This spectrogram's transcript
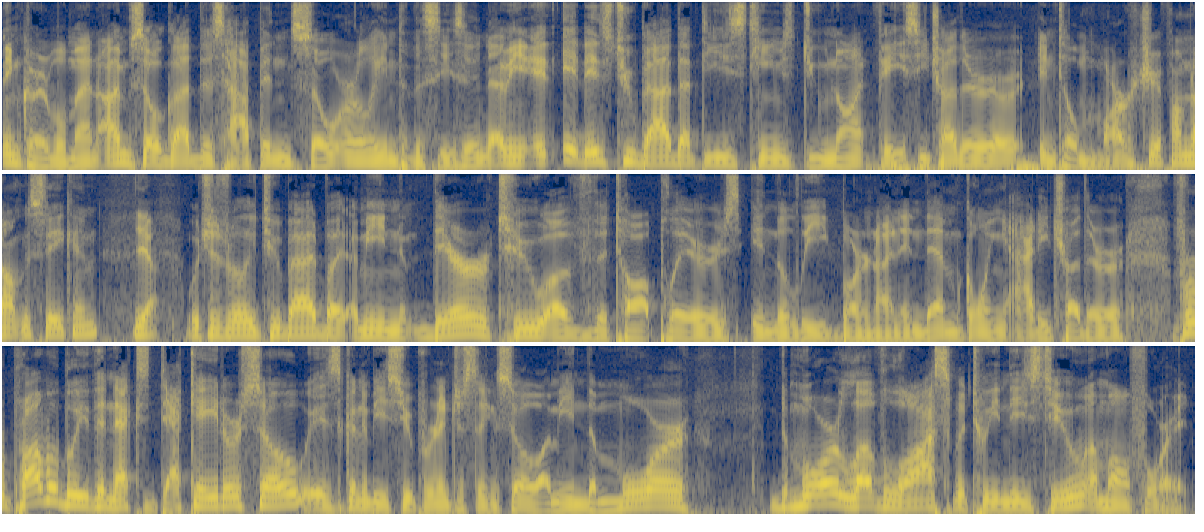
Incredible, man. I'm so glad this happened so early into the season. I mean, it, it is too bad that these teams do not face each other until March, if I'm not mistaken. Yeah. Which is really too bad. But I mean, they're two of the top players in the league, bar none, and them going at each other for probably the next decade or so is going to be super interesting. So, I mean, the more. The more love lost between these two, I'm all for it.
